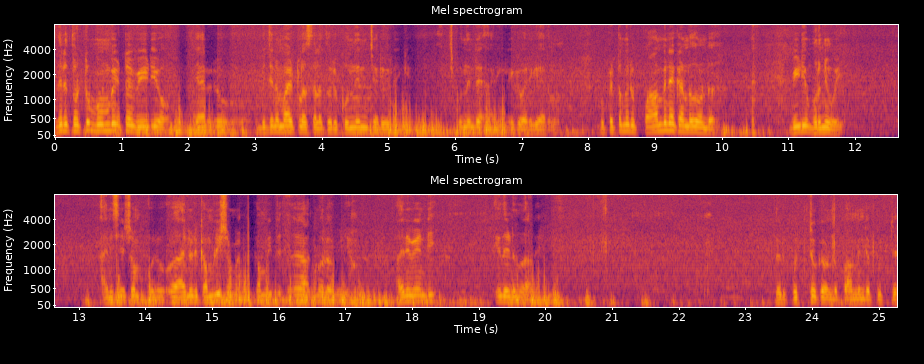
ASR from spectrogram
ഇതിന് തൊട്ട് മുമ്പ് ഇട്ട വീഡിയോ ഞാനൊരു വിജനമായിട്ടുള്ള സ്ഥലത്ത് ഒരു കുന്നിൻ ചെരുവിലേക്ക് കുന്നിന്റെ അരികിലേക്ക് വരികയായിരുന്നു. അപ്പോൾ പെട്ടെന്നൊരു പാമ്പിനെ കണ്ടതുകൊണ്ട് വീഡിയോ മുറിഞ്ഞുപോയി. അതിനുശേഷം ഒരു അതിനൊരു കംപ്ലീഷൻ കംപ്ലീറ്റ് ആക്കണമല്ലോ വീഡിയോ. അതിനുവേണ്ടി ഇതിടുന്നതാണ്. ഒരു പുറ്റൊക്കെ ഉണ്ട് പാമ്പിന്റെ പുറ്റ്.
